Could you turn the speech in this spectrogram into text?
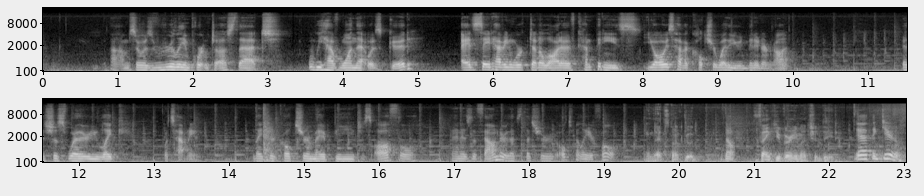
Um, so it was really important to us that we have one that was good. I'd say, having worked at a lot of companies, you always have a culture whether you admit it or not. It's just whether you like what's happening. like your culture might be just awful, and as the founder, that's that's your ultimately your fault. And that's not good. No. Thank you very much indeed. Yeah, thank you.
